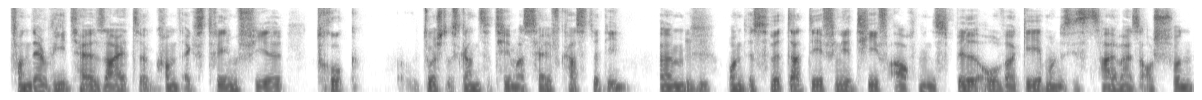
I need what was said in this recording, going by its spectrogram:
von der Retail-Seite kommt extrem viel Druck durch das ganze Thema Self-Custody. Ähm, mhm. Und es wird da definitiv auch einen Spillover geben und es ist teilweise auch schon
